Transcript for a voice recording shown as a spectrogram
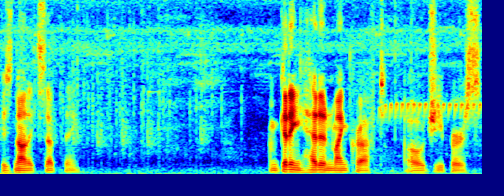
He's not accepting. I'm getting head in Minecraft. Oh, jeepers.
